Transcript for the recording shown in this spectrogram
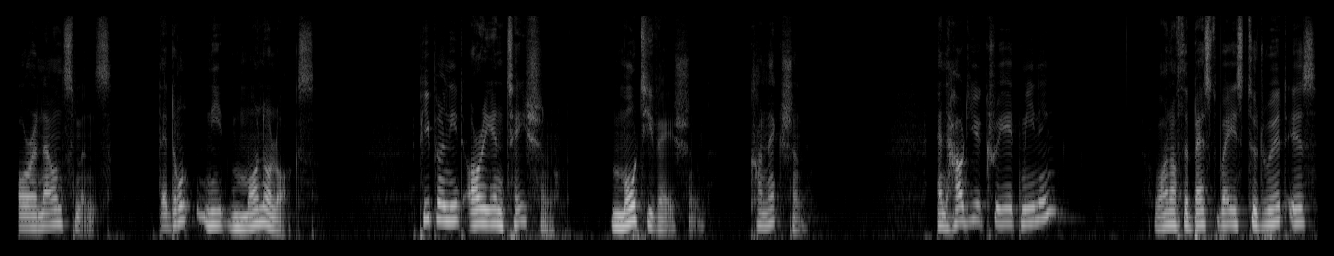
or announcements. They don't need monologues. People need orientation, motivation, connection. And how do you create meaning? One of the best ways to do it is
